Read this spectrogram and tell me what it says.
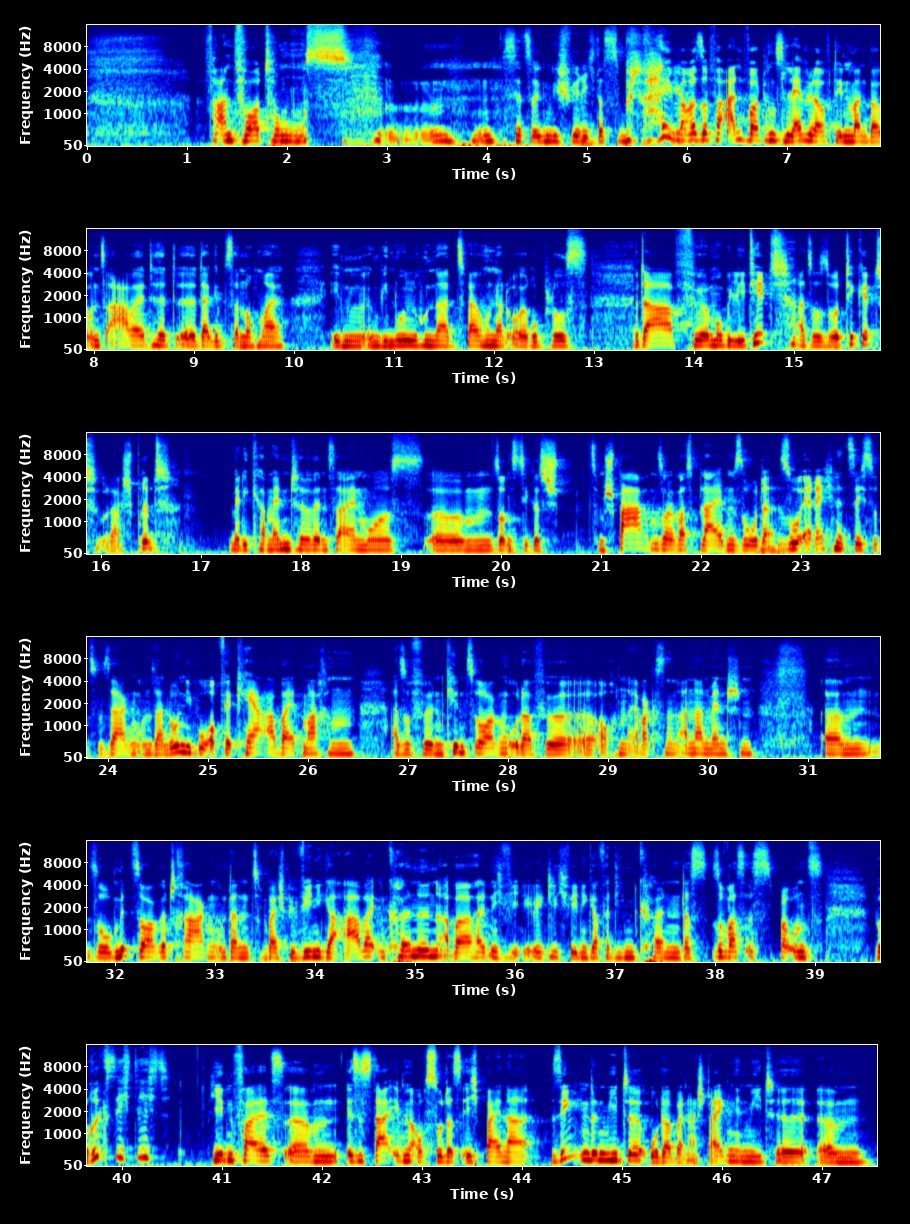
Verantwortungs ist jetzt irgendwie schwierig, mhm. das zu beschreiben, ja. aber so Verantwortungslevel, auf denen man bei uns arbeitet, äh, da gibt es dann nochmal eben irgendwie 0, 100, 200 Euro plus Bedarf für Mobilität, also so Ticket oder Sprit, Medikamente, wenn es sein muss, ähm, sonstiges zum Sparen soll was bleiben. So, da, mhm. so errechnet sich sozusagen unser Lohnniveau, ob wir Care-Arbeit machen, also für ein Kind sorgen oder für äh, auch einen erwachsenen anderen Menschen. Ähm, so Mitsorge tragen und dann zum Beispiel weniger arbeiten können, aber halt nicht wirklich weniger verdienen können. Das sowas ist bei uns berücksichtigt. Jedenfalls ähm, ist es da eben auch so, dass ich bei einer sinkenden Miete oder bei einer steigenden Miete ähm,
